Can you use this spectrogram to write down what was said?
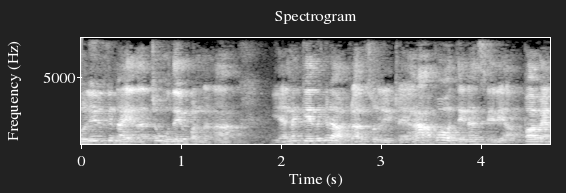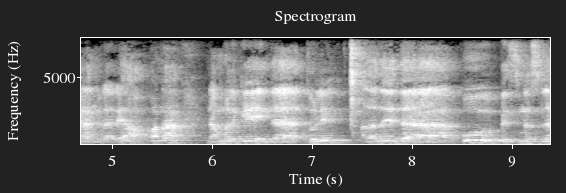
தொழிலுக்கு நான் ஏதாச்சும் உதவி பண்ணனா? எனக்கு எதுக்குடா அப்படிலாம் சொல்லிட்டாங்க அப்பா பார்த்தீங்கன்னா சரி அப்பா வேணாங்கிறாரு. அப்பனா நம்மளுக்கு இந்த தொழில் அதாவது இந்த பூ பிஸ்னஸ்ல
